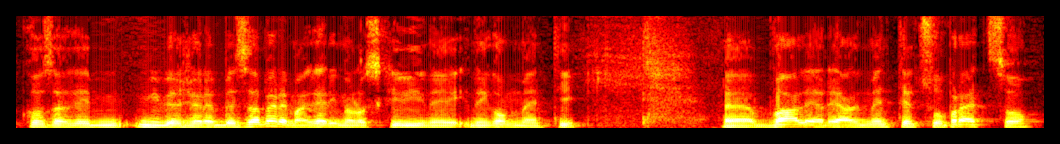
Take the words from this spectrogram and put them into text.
cosa che mi piacerebbe sapere, magari me lo scrivi nei, nei commenti, eh, vale realmente il suo prezzo?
